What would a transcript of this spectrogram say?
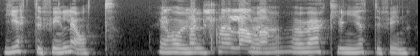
Jättefin låt. Jag har ju, Tack snälla, Anna. Ja, verkligen jättefin.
